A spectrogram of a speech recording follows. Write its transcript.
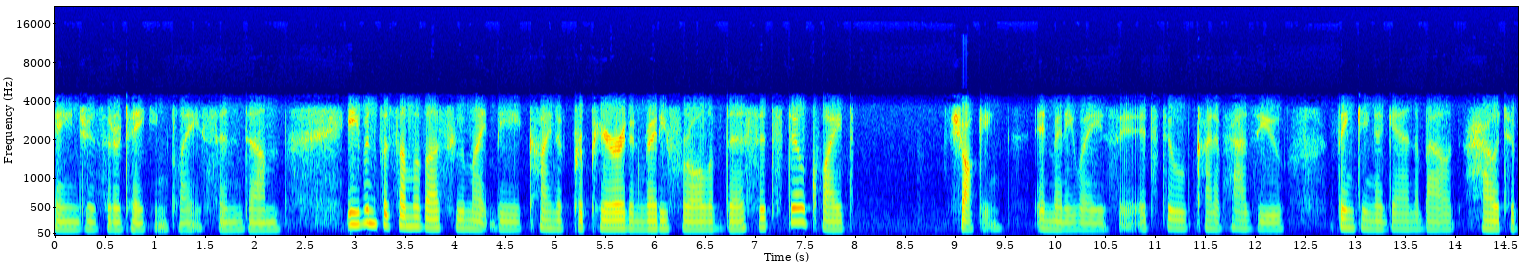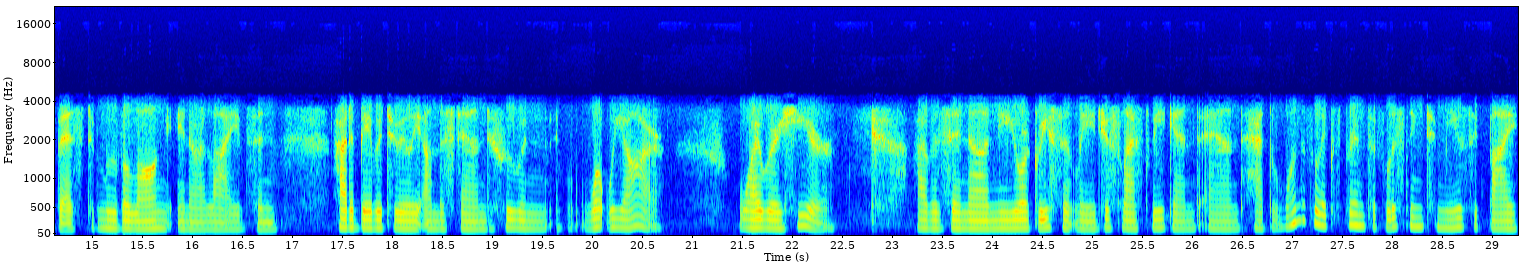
changes that are taking place. And um, even for some of us who might be kind of prepared and ready for all of this, it's still quite shocking in many ways. It still kind of has you thinking again about how to best move along in our lives and how to be able to really understand who and what we are, why we're here. I was in uh, New York recently, just last weekend, and had the wonderful experience of listening to music by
